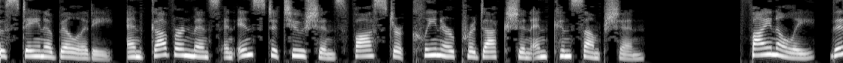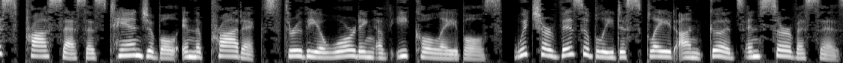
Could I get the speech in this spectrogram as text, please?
sustainability, and governments and institutions foster cleaner production and consumption. Finally, this process is tangible in the products through the awarding of ecolabels, which are visibly displayed on goods and services.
